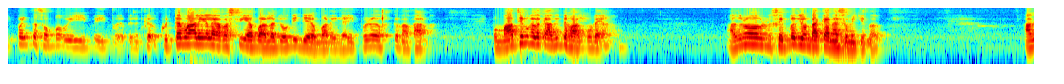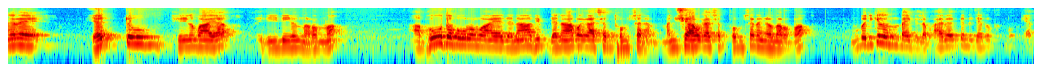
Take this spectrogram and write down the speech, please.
ഇപ്പോഴത്തെ സംഭവം ഈ കുറ്റവാളികളെ അറസ്റ്റ് ചെയ്യാൻ പാടില്ല ചോദ്യം ചെയ്യാൻ പാടില്ല ഇപ്പോഴും നടക്കുന്ന അതാണ്. ഇപ്പം മാധ്യമങ്ങളൊക്കെ അതിന്റെ ഭാഗം കൂടെയാണ് അതിനോട് സിമ്പതി ഉണ്ടാക്കാനാണ് ശ്രമിക്കുന്നത്. അങ്ങനെ ഏറ്റവും ഹീനമായ രീതിയിൽ നടന്ന അഭൂതപൂർവമായ ജനാധി ജനാവകാശ ധ്വംസനം മനുഷ്യാവകാശ ധ്വംസനങ്ങൾ നടന്ന മുമ്പൊരിക്കലും ഉണ്ടായിട്ടില്ല ഭാരതത്തിന്റെ ചരിത്രം നോക്കിയാൽ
